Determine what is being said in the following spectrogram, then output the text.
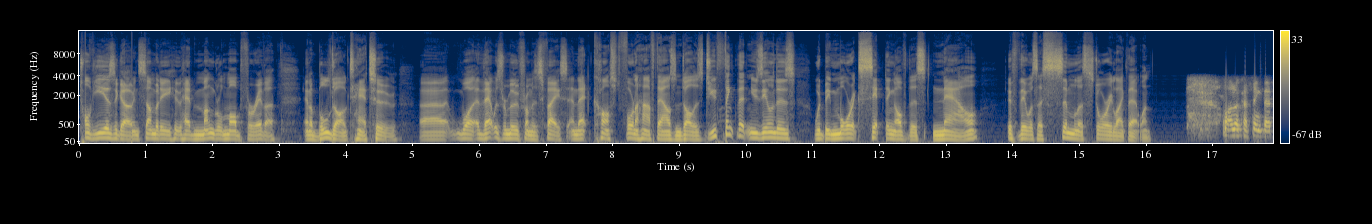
12 years ago in somebody who had mongrel mob forever and a bulldog tattoo. Uh, that was removed from his face, and that cost four and a half thousand dollars. Do you think that New Zealanders would be more accepting of this now if there was a similar story like that one? Well, look, I think that's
